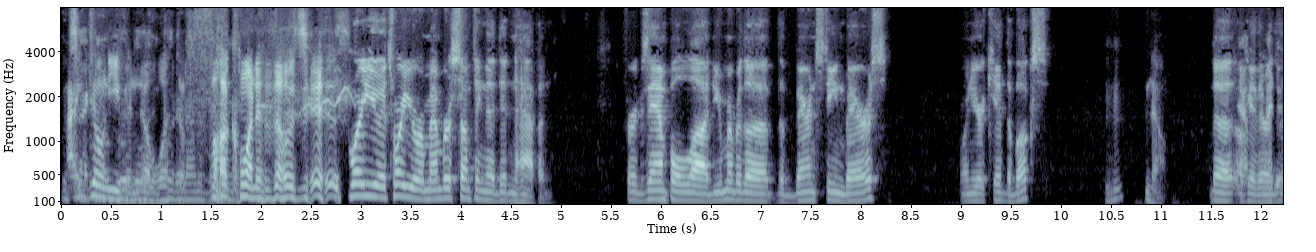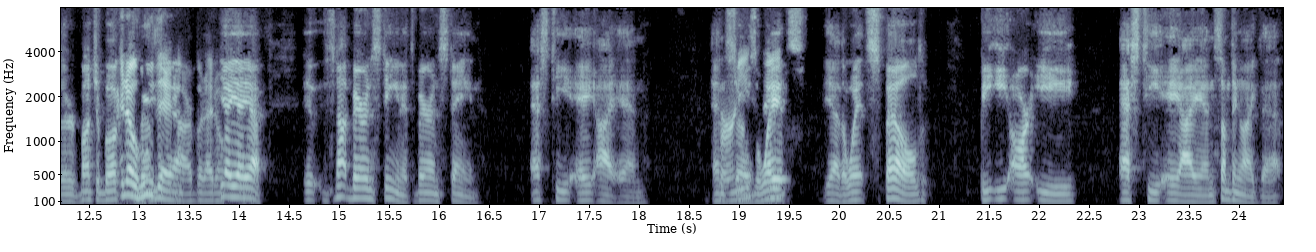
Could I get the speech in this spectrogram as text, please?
One I don't even know what the fuck banner. one of those is. It's where you it's where you remember something that didn't happen. For example, uh, do you remember the the Berenstein Bears when you were a kid? The books. No, The Yeah, okay, there I are, there are a bunch of books. I know who they are, but I don't. Yeah, yeah, yeah. It- it's not Berenstein. It's Berenstain. S T A I N. And so the way it's yeah, the way it's spelled, B E R E S T A I N, something like that.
